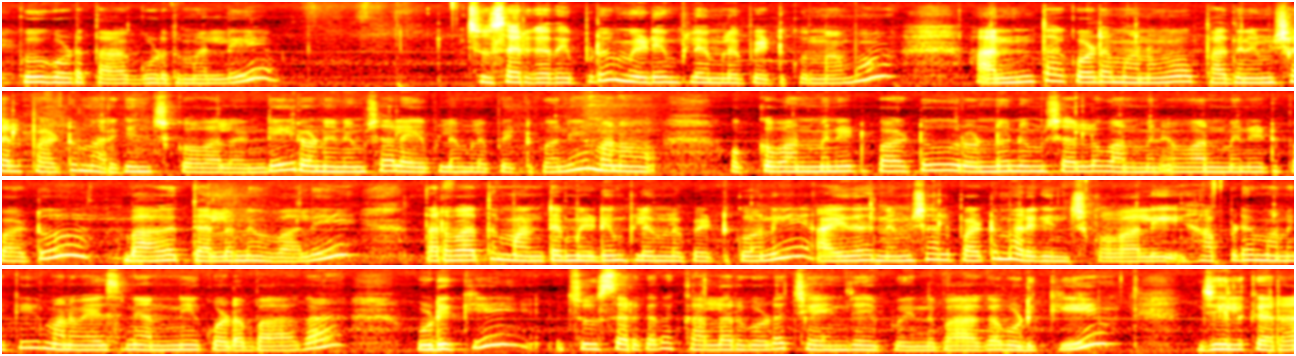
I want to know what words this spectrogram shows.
ఎక్కువ కూడా తాగకూడదు మళ్ళీ. చూసారు కదా ఇప్పుడు మీడియం ఫ్లేమ్లో పెట్టుకుందాము. అంతా కూడా మనము పది నిమిషాల పాటు మరిగించుకోవాలండి. రెండు నిమిషాలు ఐ ఫ్లేమ్లో పెట్టుకొని మనం ఒక వన్ మినిట్ పాటు రెండు నిమిషాల్లో వన్ మినిట్ వన్ మినిట్ పాటు బాగా తెల్లనివ్వాలి. తర్వాత మంట మీడియం ఫ్లేమ్లో పెట్టుకొని ఐదారు నిమిషాల పాటు మరిగించుకోవాలి. అప్పుడే మనకి మనం వేసిన అన్నీ కూడా బాగా ఉడికి చూసారు కదా కలర్ కూడా చేంజ్ అయిపోయింది బాగా ఉడికి. జీలకర్ర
